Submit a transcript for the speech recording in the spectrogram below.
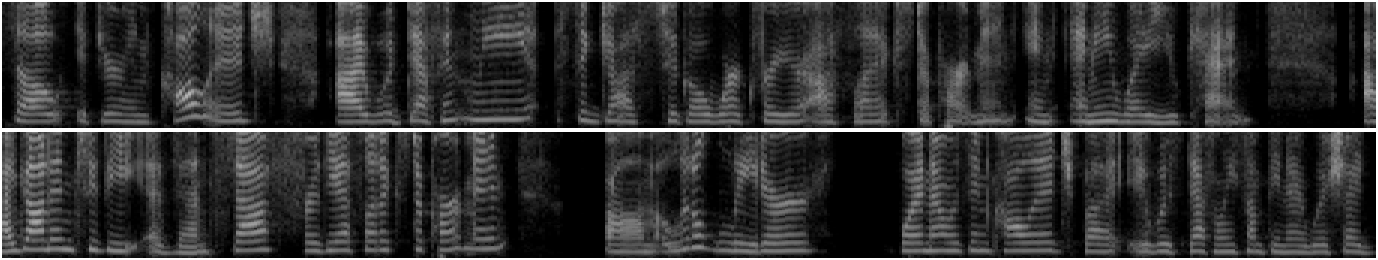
So, if you're in college, I would definitely suggest to go work for your athletics department in any way you can. I got into the event staff for the athletics department um, a little later when I was in college, but it was definitely something I wish I'd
